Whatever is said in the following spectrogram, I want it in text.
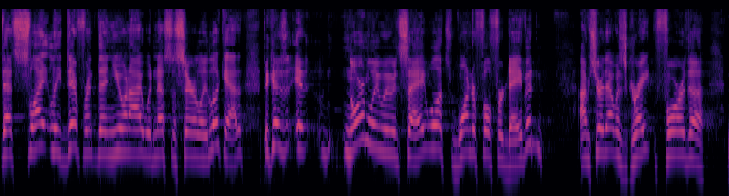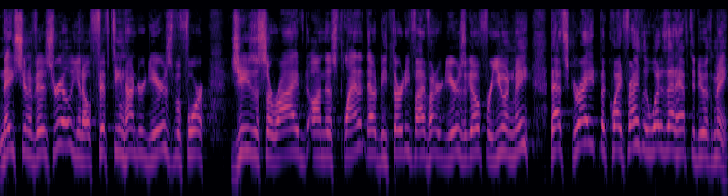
that's slightly different than you and I would necessarily look at it. Because normally we would say, well, it's wonderful for David. I'm sure that was great for the nation of Israel, you know, 1,500 years before Jesus arrived on this planet. That would be 3,500 years ago for you and me. That's great, but quite frankly, what does that have to do with me?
